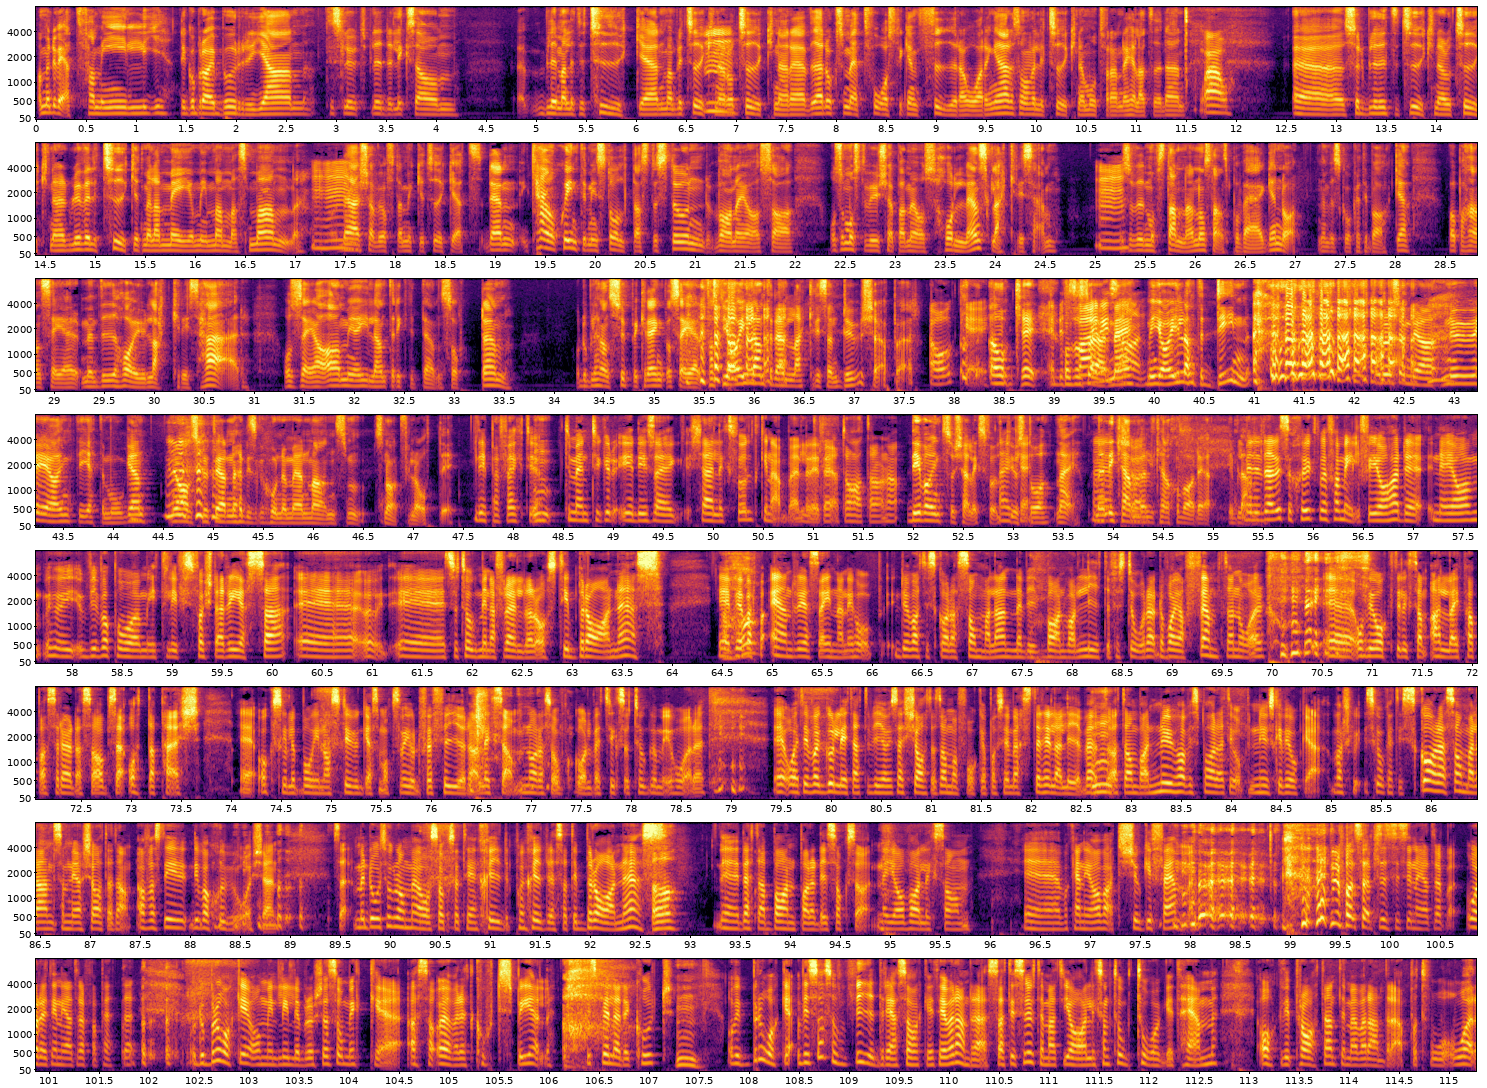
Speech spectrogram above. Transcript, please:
ja men du vet, familj, det går bra i början, till slut blir det liksom eh, blir man lite tyken, man blir tyknare Mm. och tyknare. Vi hade också med två stycken fyraåringar som var väldigt tykna mot varandra hela tiden. Wow. Eh, Så det blir lite tyknare och tyknare. Det blir väldigt tyket mellan mig och min mammas man. Mhm. Där kör vi ofta mycket tyket. Den kanske inte min stoltaste stund var när jag sa och så måste vi ju köpa med oss holländsk lakrits hem. Mm. Så vi måste stanna någonstans på vägen då när vi ska åka tillbaka. Varpå han säger, men vi har ju lakrits här. Och så säger jag, ja men jag gillar inte riktigt den sorten. Och då blir han superkränkt och säger, fast jag gillar inte den lakritsen du köper. Okej. Okej, And the och så sa jag nej, on." men jag gillar inte din. och då kände jag, nu är jag inte jättemogen. Nu avslutar jag den här diskussionen med en man som snart fyller 80. Det är perfekt ju. Mm. Men tycker du, är det så här kärleksfullt gnabb eller är det att du hatar honom? Det var inte så kärleksfullt Okej. just då, nej. Men Nej, det kan kör. väl kanske vara det ibland. Men det där är så sjukt med familj, för jag hade, när jag, vi var på mitt livs första resa, eh, eh, så tog mina föräldrar oss till Branäs. Eh, vi Aha. har varit på en resa innan ihop. Det var till Skara Sommarland när vi barn var lite för stora. Då var jag 15 år. eh, och vi åkte liksom alla i pappas röda Saab, så här åtta pers. Eh, och skulle bo i någon stuga som också var gjord för fyra, liksom. Några sov på golvet, fick så tuggummi i håret. Eh, och att det var gulligt att vi har ju så här tjatat om att få åka på semester hela livet. Mm. Och att de bara, nu har vi sparat ihop, nu ska vi åka. Var ska vi? ska åka till Skara Sommarland som ni har tjatat om. Ja, fast det, det var sju år sedan. Här, men då tog de med oss också till en skid, på en skidresa till Branäs. Eh, detta barnparadis också, när jag var liksom, eh, vad kan jag ha varit, 25. det var så här precis innan jag träffade, året innan jag träffade Petter. Och då bråkade jag och min lillebrorsa så mycket, alltså över ett kortspel. Vi spelade kort. Och vi bråkade, vi sa så vidriga saker till varandra, så att det slutade med att jag liksom tog tåget hem, och vi pratade inte med varandra på två år.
